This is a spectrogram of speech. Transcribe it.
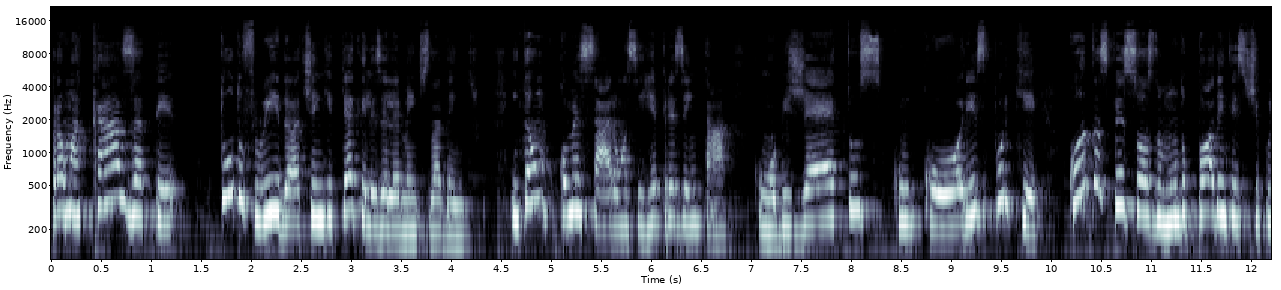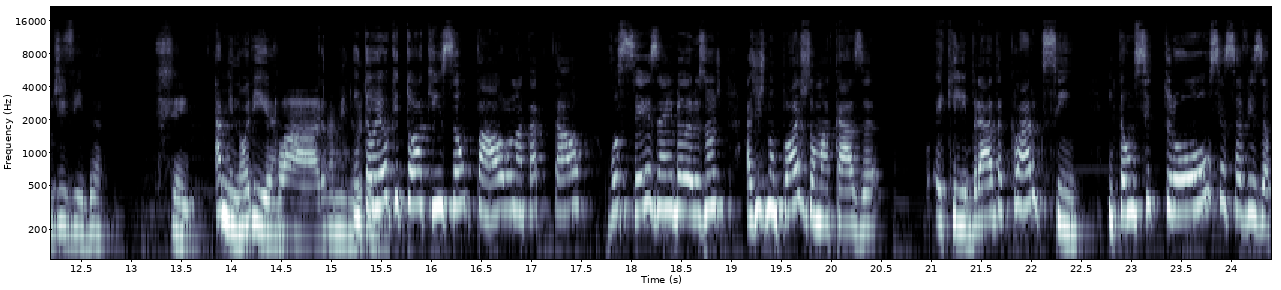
para uma casa ter tudo fluido, ela tinha que ter aqueles elementos lá dentro. Então começaram a se representar com objetos, com cores, porque quantas pessoas no mundo podem ter esse tipo de vida? Sim. A minoria. Claro. A minoria. Então eu que tô aqui em São Paulo, na capital, vocês aí em Belo Horizonte, a gente não pode ter uma casa equilibrada? Claro que sim. Então se trouxe essa visão.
